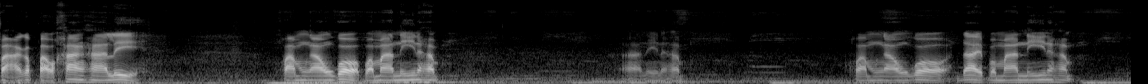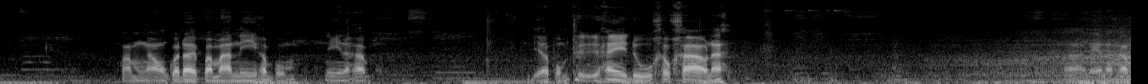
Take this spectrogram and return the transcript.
ฝากระเป๋าข้างฮาร์เลย์ความเงาก็ประมาณนี้นะครับ อ่านี่นะครับ ความเงาก็ได้ประมาณนี้นะครับ ความเงาก็ได้ประมาณนี้ครับผมนี่นะครับ เดี๋ยวผมถือให้ดูคร่าวๆนะ อ่านี่ยนะครับ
